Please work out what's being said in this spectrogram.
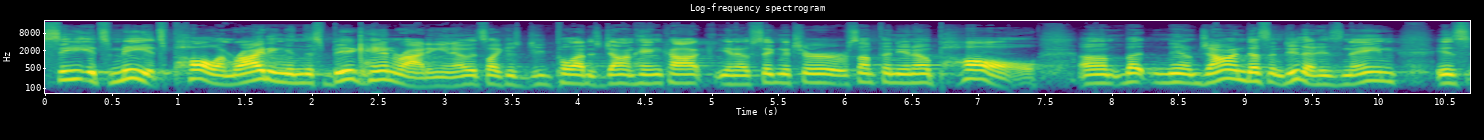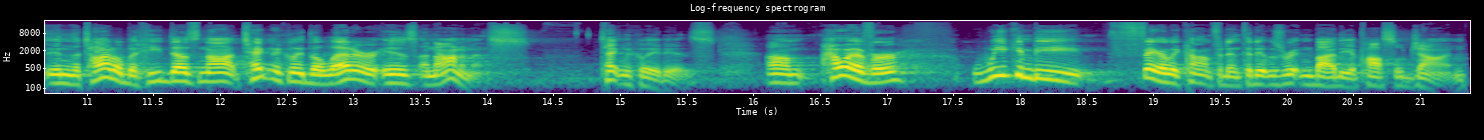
See, it's me, it's Paul. I'm writing in this big handwriting. You know, it's like he'd pull out his John Hancock, you know, signature or something, you know, Paul. Um, but, you know, John doesn't do that. His name is in the title, but he does not. Technically, the letter is anonymous. Technically, it is. Um, however, we can be fairly confident that it was written by the Apostle John,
